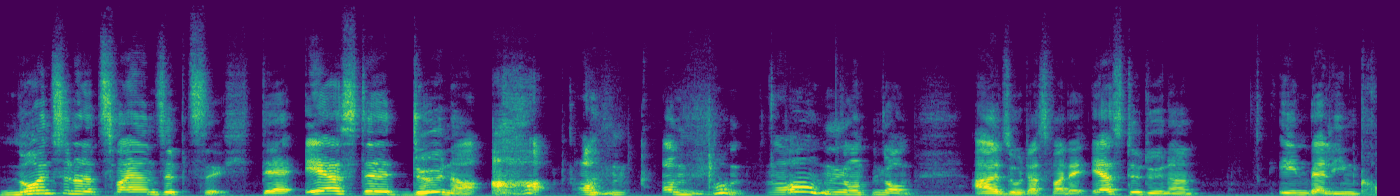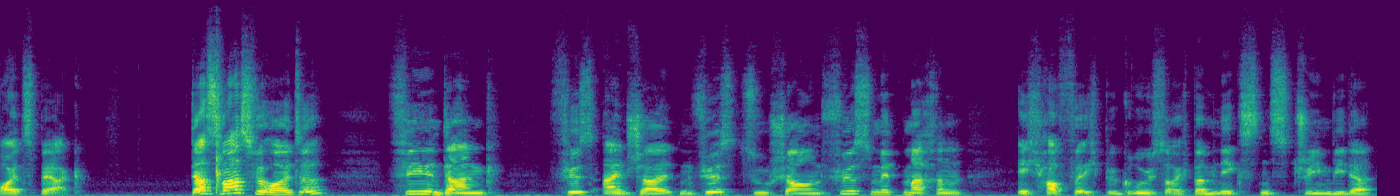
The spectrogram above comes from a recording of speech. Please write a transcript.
1972 der erste Döner. Also, das war der erste Döner in Berlin-Kreuzberg. Das war's für heute. Vielen Dank fürs Einschalten, fürs Zuschauen, fürs Mitmachen. Ich hoffe, ich begrüße euch beim nächsten Stream wieder.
